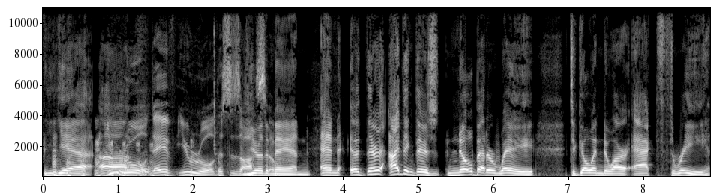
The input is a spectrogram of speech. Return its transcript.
Yeah, You uh, rule, Dave. You rule. This is awesome. You're the man, and uh, there. I think there's no better way to go into our Act Three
